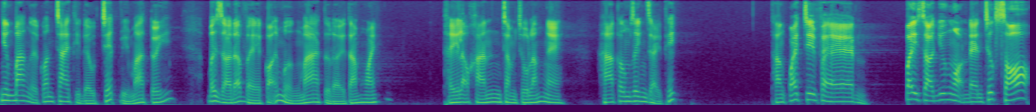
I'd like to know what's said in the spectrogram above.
nhưng ba người con trai thì đều chết vì ma túy. Bây giờ đã về cõi mường ma từ đời tam hoánh. Thấy lão khán chăm chú lắng nghe, Hà Công Dinh giải thích. Thằng quách Chi phèn, Bây giờ như ngọn đèn trước xó,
